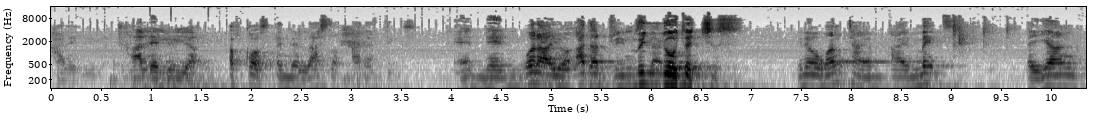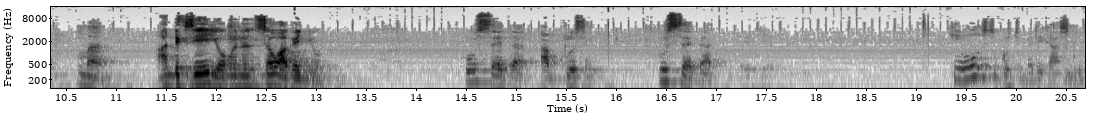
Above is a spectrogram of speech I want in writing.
Hallelujah. ሃሌሉያ። Of course, and the last of other things. And then What are your other dreams? that- ምኞቶችስ? you know, one time I met a young man አንድ ጊዜ የሆነን ሰው አገኘው። who said that, I'm closing, who said that he wants to go to medical school.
